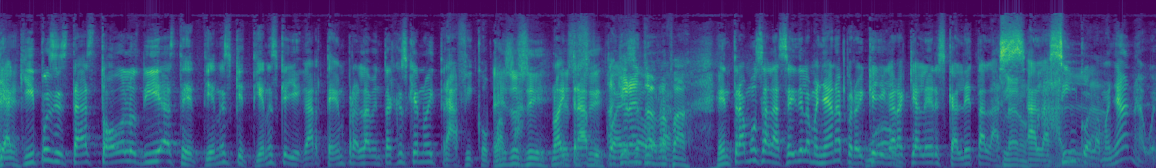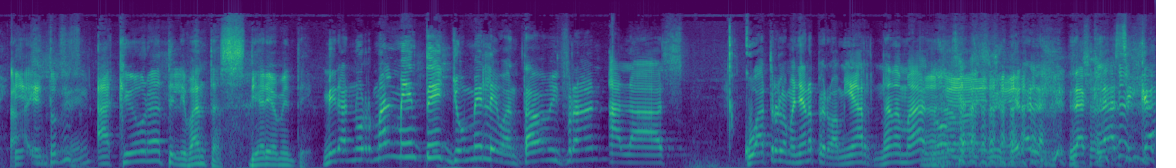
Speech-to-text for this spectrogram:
Y aquí pues estás todos los días. Te tienes que, tienes que llegar temprano. La ventaja es que no hay tráfico, papá. Eso sí, No hay eso sí. tráfico. ¿A qué hora esa entras, hora. Rafa? Entramos a las 6 de la mañana, pero hay que llegar aquí a leer escaleta a las, Claro. a las 5 de la mañana, güey. Eh, Entonces, ¿a qué hora te levantas diariamente? Mira, normalmente yo me levantaba, mi Fran, a las 4 de la mañana, pero a miar, nada más, ¿no? O sea, era la, la clásica.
